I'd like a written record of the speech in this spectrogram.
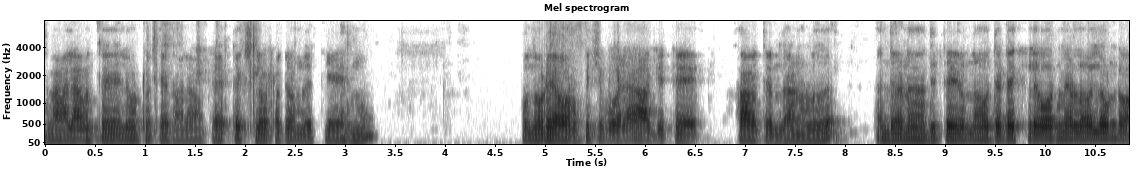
നാലാമത്തെ ലോട്ടൊക്കെ നാലാമത്തെ ടെക്സ്റ്റ് ലോട്ടൊക്കെ നമ്മൾ എത്തിയായിരുന്നു. ഒന്നുകൂടെ ഓർപ്പിച്ച് പോരാ. ആദ്യത്തെ ഭാഗത്ത് എന്താണുള്ളത്? എന്താണ് ആദ്യത്തെ ഒന്നാമത്തെ ടെക്സ്റ്റിൽ ഓർമ്മയുള്ള വല്ലതും ഉണ്ടോ?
